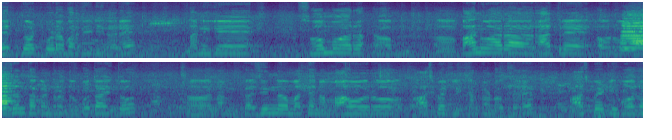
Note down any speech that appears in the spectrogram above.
ಡೆತ್ ನೋಟ್ ಕೂಡ ಬರೆದಿಟ್ಟಿದ್ದಾರೆ. ನನಗೆ ಸೋಮವಾರ ಭಾನುವಾರ ರಾತ್ರಿ ಅವರು ಪಾಯ್ಸನ್ ತಗೊಂಡಿರೋದು ಗೊತ್ತಾಯಿತು. ನಮ್ಮ ಕಸಿನ್ ಮತ್ತು ನಮ್ಮ ಮಾವವರು ಹಾಸ್ಪಿಟ್ಲಿಗೆ ಕರ್ಕೊಂಡು ಹೋಗ್ತಾರೆ. ಹಾಸ್ಪಿಟ್ಲಿಗೆ ಹೋದ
